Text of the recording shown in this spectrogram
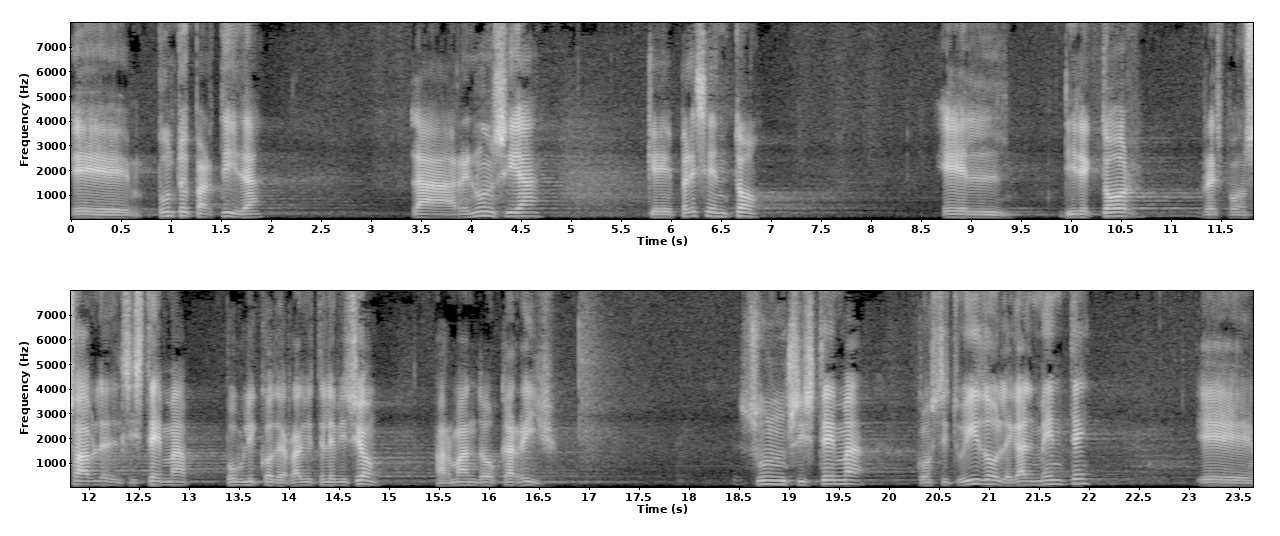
eh, punto de partida la renuncia que presentó el director responsable del sistema público de radio y televisión, Armando Carrillo. Es un sistema constituido legalmente eh,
